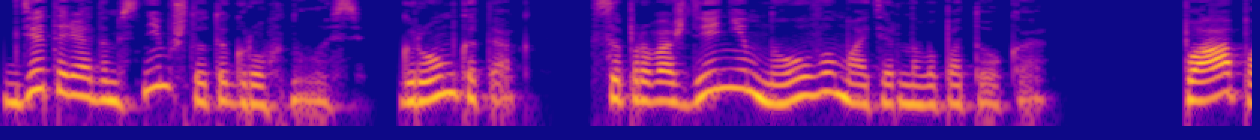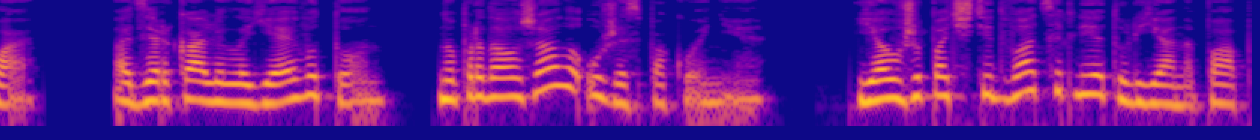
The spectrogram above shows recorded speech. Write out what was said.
Где-то рядом с ним что-то грохнулось. Громко так, с сопровождением нового матерного потока. «Папа!» – одеркалила я его тон, но продолжала уже спокойнее. «Я уже почти 20 лет, Ульяна, пап,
